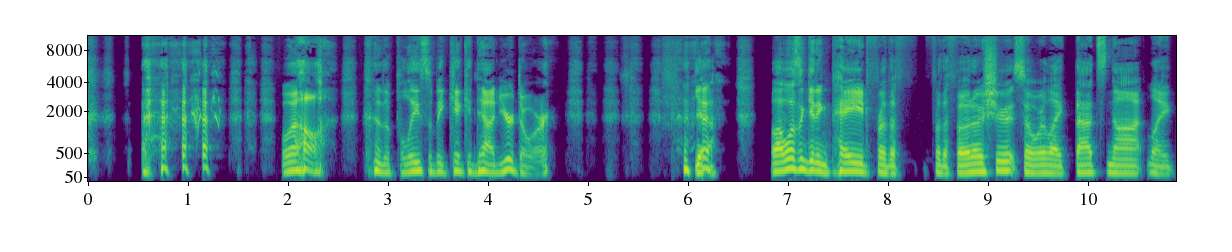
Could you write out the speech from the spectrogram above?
well, the police will be kicking down your door. yeah. Well, I wasn't getting paid for the for the photo shoot, so we're like, that's not like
